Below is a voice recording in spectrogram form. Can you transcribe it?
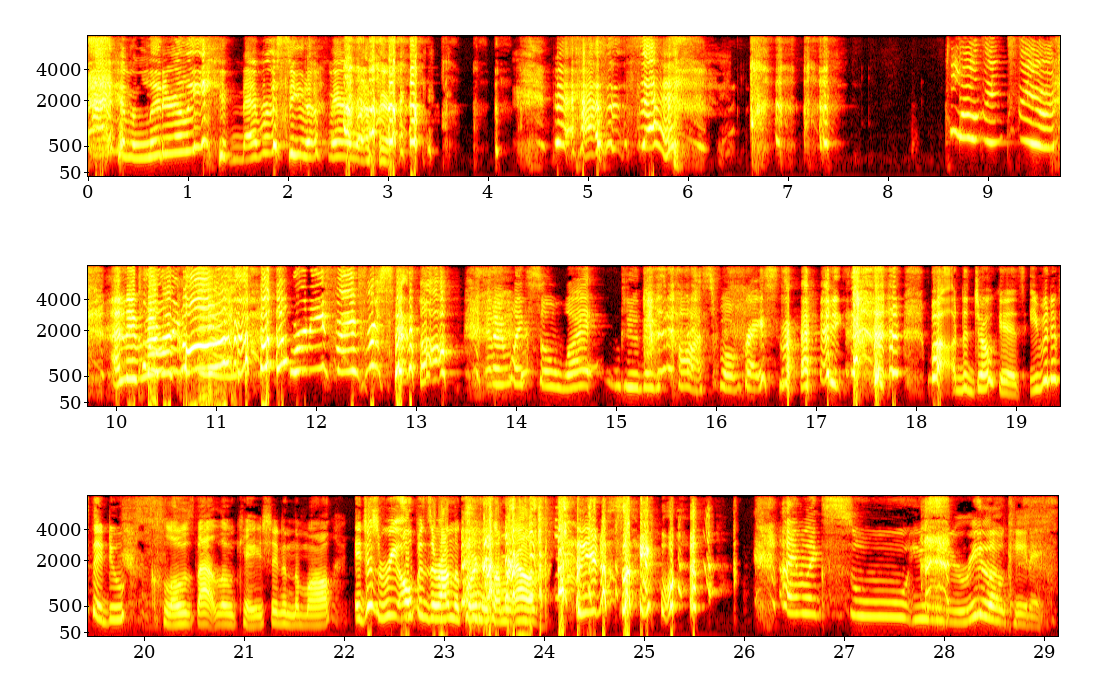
I have literally never seen a Fairweather that hasn't said closing soon. And they've never closed. Forty-five percent off, and I'm like, so what do things cost full price? But the joke is, even if they do close that location in the mall, it just reopens around the corner somewhere else. and you're just like, what? I'm like, so you relocating?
